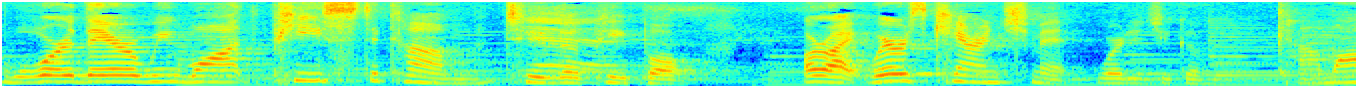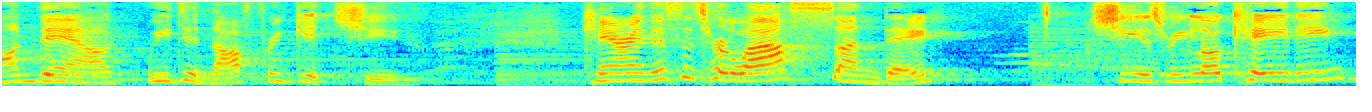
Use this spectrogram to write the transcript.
war there, we want peace to come to the people. All right, where's Karen Schmidt? Where did you go? Come on down. We did not forget you. Karen, this is her last Sunday. She is relocating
